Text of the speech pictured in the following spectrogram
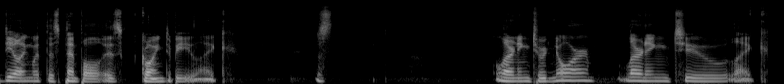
dealing with this pimple is going to be like just learning to ignore, learning to like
